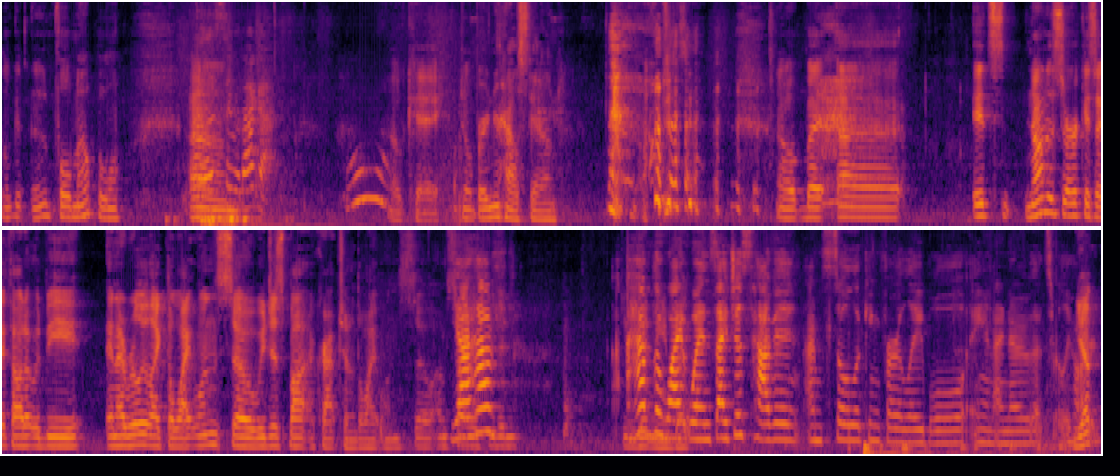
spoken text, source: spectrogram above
look at full melt pool. Um, let's see what I got. Ooh. Okay, don't burn your house down. no, but uh, it's not as dark as I thought it would be, and I really like the white ones. So we just bought a crap ton of the white ones. So I'm sorry. Yeah, I have. Didn't, didn't I have the me, white but... ones. I just haven't. I'm still looking for a label, and I know that's really hard. Yep,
